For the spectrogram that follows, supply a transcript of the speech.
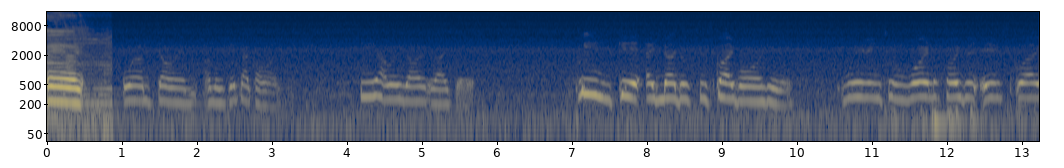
And when I'm done. I'm gonna get back on. See how many guys like it. Please get another subscriber on here. Waiting to 100 subscribers. Bye.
